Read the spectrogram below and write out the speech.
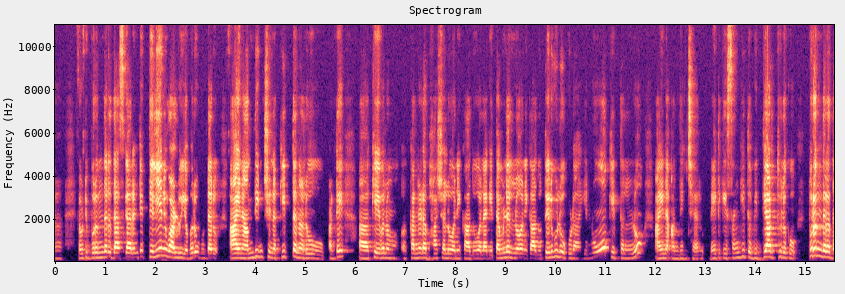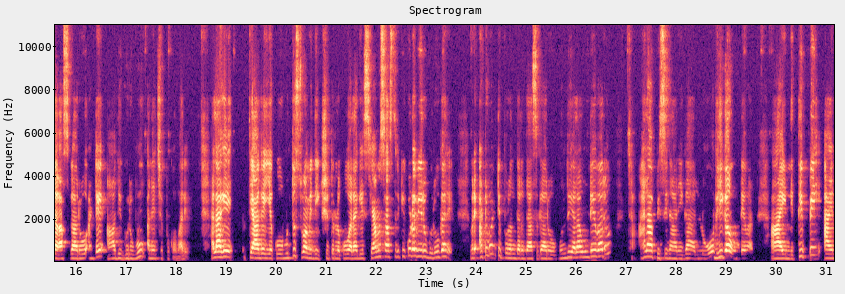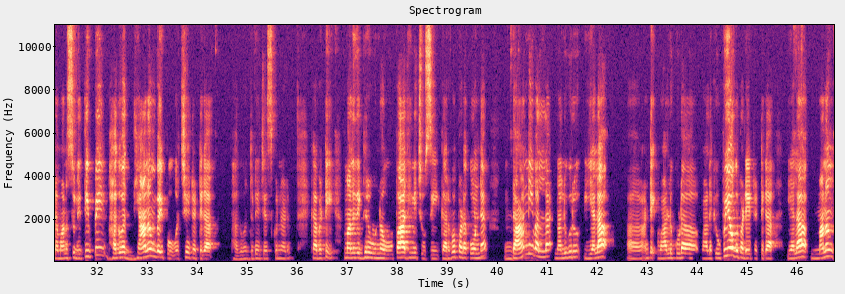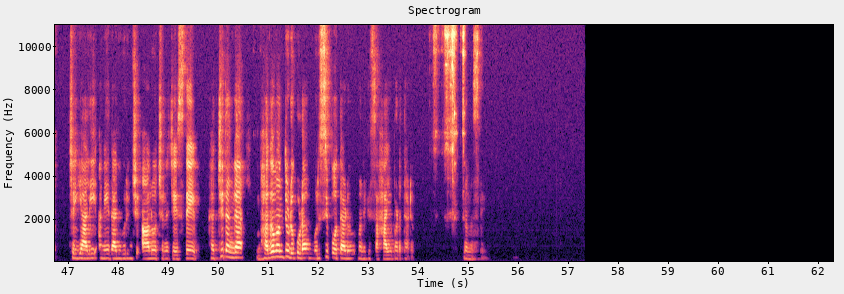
కాబట్టి పురంధర దాస్ గారంటే తెలియని వాళ్ళు ఎవరు ఉండరు. ఆయన అందించిన కీర్తనలు అంటే ఆ కేవలం కన్నడ భాషలో అని కాదు అలాగే తమిళంలో అని కాదు తెలుగులో కూడా ఎన్నో కీర్తనలు ఆయన అందించారు. నేటికి సంగీత విద్యార్థులకు పురంధర దాస్ గారు అంటే ఆది గురువు అనే చెప్పుకోవాలి. అలాగే త్యాగయ్యకు ముత్తుస్వామి దీక్షితులకు అలాగే శ్యామశాస్త్రికి కూడా వీరు గురువు గారే మరి అటువంటి పురంధర దాస్ గారు ముందు ఎలా ఉండేవారు? చాలా పిసినారిగా లోభిగా ఉండేవారు. ఆయన్ని తిప్పి ఆయన మనసుని తిప్పి భగవద్ ధ్యానం వైపు వచ్చేటట్టుగా భగవంతుడే చేసుకున్నాడు. కాబట్టి మన దగ్గర ఉన్న ఉపాధిని చూసి గర్వపడకుండా దాని వల్ల నలుగురు ఎలా అంటే వాళ్ళు కూడా వాళ్ళకి ఉపయోగపడేటట్టుగా ఎలా మనం చెయ్యాలి అనే దాని గురించి ఆలోచన చేస్తే ఖచ్చితంగా భగవంతుడు కూడా మురిసిపోతాడు మనకి సహాయపడతాడు. నమస్తే.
